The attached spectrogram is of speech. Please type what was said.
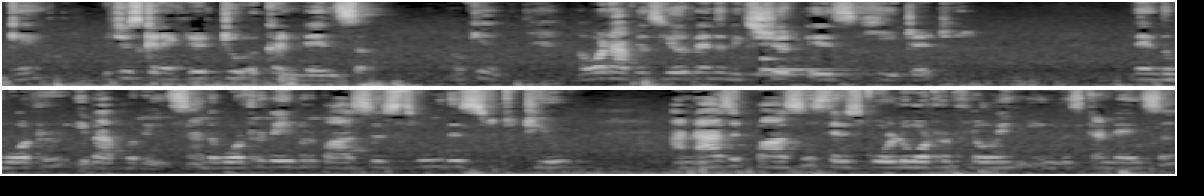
okay, which is connected to a condenser. Okay. Now what happens here when the mixture is heated, then the water evaporates and the water vapor passes through this tube and as it passes there is cold water flowing in this condenser.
